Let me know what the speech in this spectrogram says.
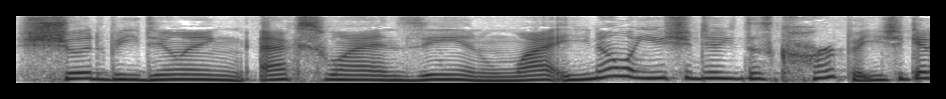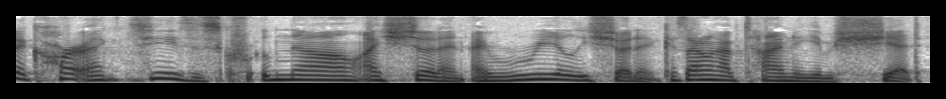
should be doing X, Y, and Z, and Y. You know what? You should do this carpet. You should get a carpet. Jesus, no, I shouldn't. I really shouldn't because I don't have time to give a shit.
